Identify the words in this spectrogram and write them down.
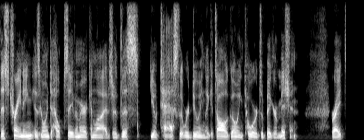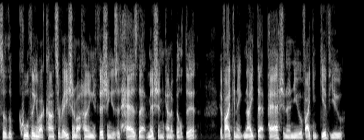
this training is going to help save American lives, or this you know task that we're doing like it's all going towards a bigger mission right so the cool thing about conservation about hunting and fishing is it has that mission kind of built in if i can ignite that passion in you if i can give you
